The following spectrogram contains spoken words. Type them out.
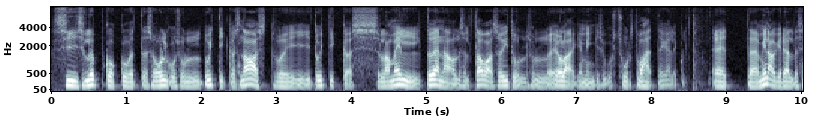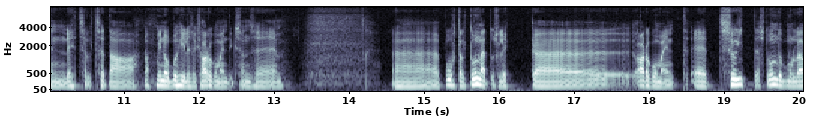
siis lõppkokkuvõttes olgu sul tutikas naast või tutikas lamell, tõenäoliselt tavasõidul sul ei olegi mingisugust suurt vahet tegelikult. et äh, mina kirjeldasin lihtsalt seda, noh, minu põhiliseks argumendiks on see äh, puhtalt tunnetuslik argument, et sõites tundub mulle,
